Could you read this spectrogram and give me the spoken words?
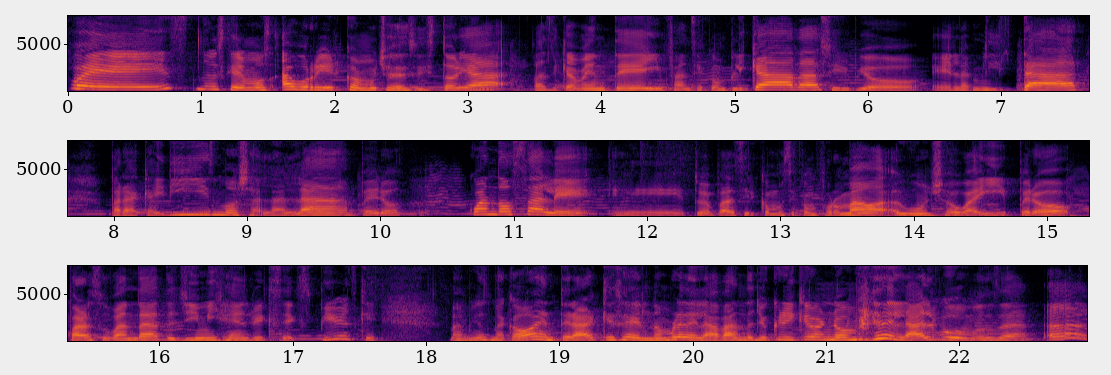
Pues no nos queremos aburrir con mucho de su historia. Básicamente, infancia complicada, sirvió en la militar, paracaidismo, shalala, pero cuando sale, eh, tú me puedes decir cómo se conformaba, algún show ahí, pero para su banda The Jimi Hendrix Experience, que amigos, me acabo de enterar que ese es el nombre de la banda. Yo creí que era el nombre del álbum, o sea, ah,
